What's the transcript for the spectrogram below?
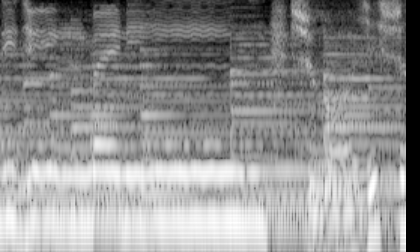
的敬拜你是我一生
